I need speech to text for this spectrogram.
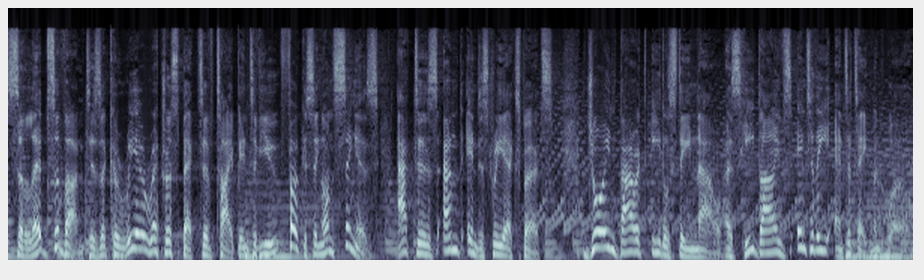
Celeb Savant is a career retrospective type interview focusing on singers, actors, and industry experts. Join Barrett Edelstein now as he dives into the entertainment world.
